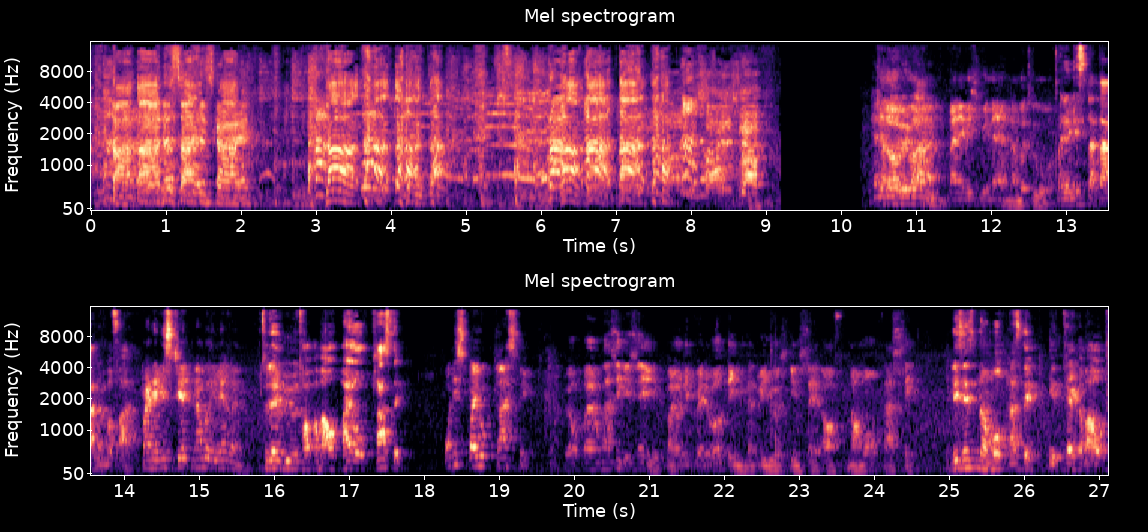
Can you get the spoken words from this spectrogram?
ta ta the science guy. Ta ta ta ta. Ta ta ta ta. Hello everyone. My name is Winner, number two. My name is Tata, number five. My name is Jet, number 11. Today we will talk about bioplastic. What is bioplastic? Well, bioplastic is a biodegradable thing that we use instead of normal plastic. This is normal plastic. It takes about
